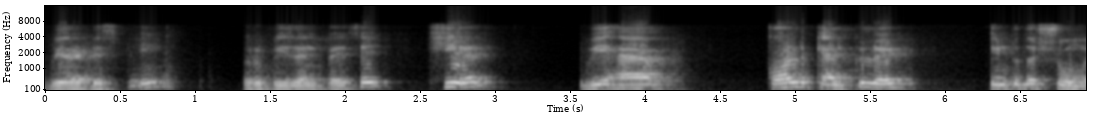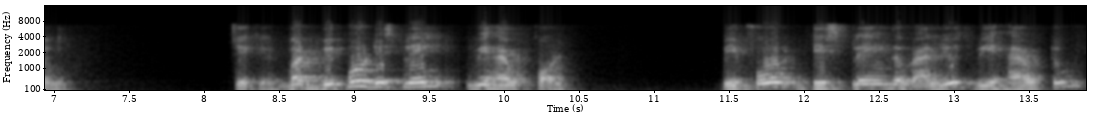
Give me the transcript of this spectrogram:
we are displaying rupees and paise. Here we have called calculate into the show money. Check here. But before displaying, we have called. Before displaying the values, we have to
